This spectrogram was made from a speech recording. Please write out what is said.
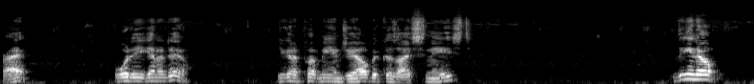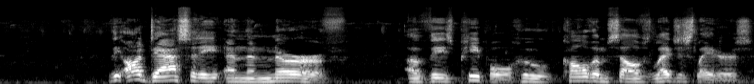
Right? What are you going to do? You're going to put me in jail because I sneezed? You know, the audacity and the nerve of these people who call themselves legislators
